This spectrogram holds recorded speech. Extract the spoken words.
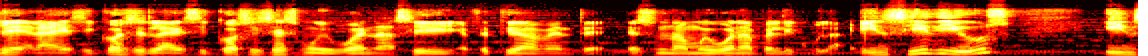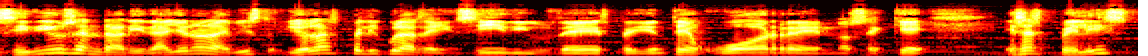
la de psicosis, la de psicosis es muy buena, sí, efectivamente. Es una muy buena película. Insidious, Insidious en realidad yo no la he visto. Yo las películas de Insidious, de Expediente Warren, no sé qué, esas pelis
